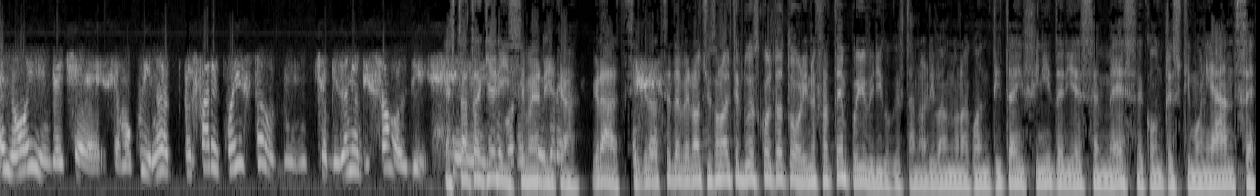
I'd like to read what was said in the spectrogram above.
E noi invece siamo qui. Noi per fare questo mh, c'è bisogno di soldi. È stata E chiarissima Enrica, grazie, grazie davvero. No, ci sono altri due ascoltatori. Nel frattempo io vi dico che stanno arrivando una quantità infinita di sms con testimonianze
